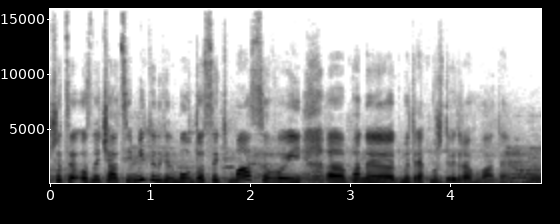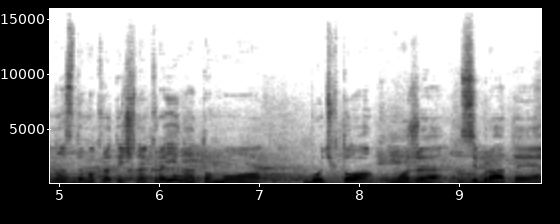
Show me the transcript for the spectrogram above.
Що це означав цей мітинг? Він був досить масовий. Пане Дмитре, як можете відреагувати? У нас демократична країна, тому будь-хто може зібрати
